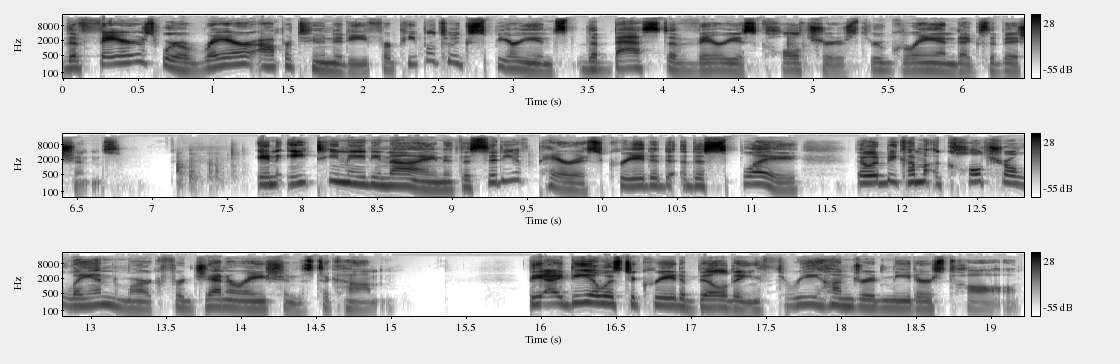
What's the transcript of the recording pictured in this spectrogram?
the fairs were a rare opportunity for people to experience the best of various cultures through grand exhibitions. In 1889, the city of Paris created a display that would become a cultural landmark for generations to come. The idea was to create a building 300 meters tall.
